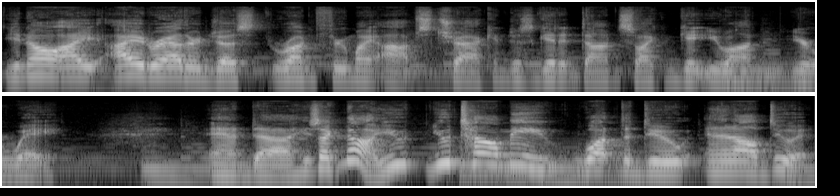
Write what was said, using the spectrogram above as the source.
you know, I, I'd rather just run through my ops check and just get it done so I can get you on your way. And uh, he's like, no, you, you tell me what to do, and I'll do it.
